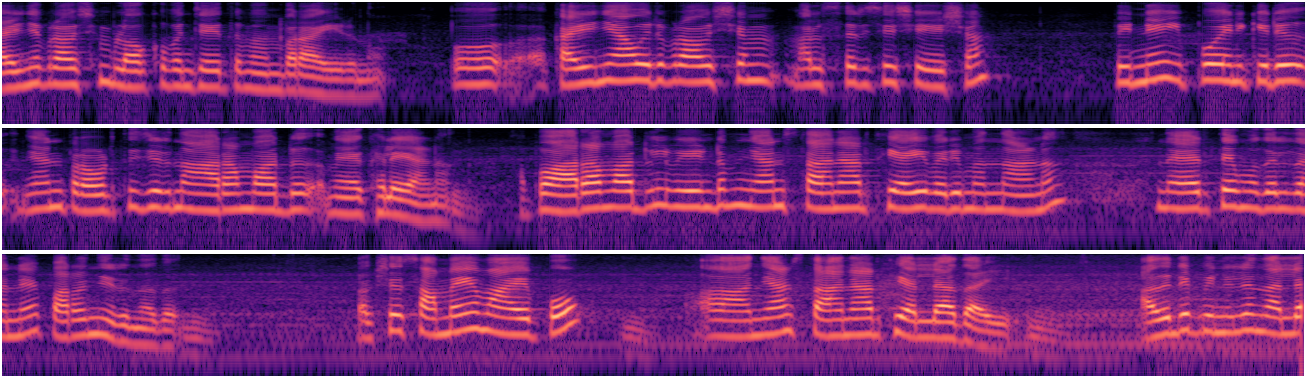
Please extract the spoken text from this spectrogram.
കഴിഞ്ഞ പ്രാവശ്യം ബ്ലോക്ക് പഞ്ചായത്ത് മെമ്പറായിരുന്നു. അപ്പോൾ കഴിഞ്ഞ ആ ഒരു പ്രാവശ്യം മത്സരിച്ച ശേഷം പിന്നെ ഇപ്പോൾ എനിക്കൊരു ഞാൻ പ്രവർത്തിച്ചിരുന്ന ആറാം വാർഡ് മേഖലയാണ്. അപ്പോൾ ആറാം വാർഡിൽ വീണ്ടും ഞാൻ സ്ഥാനാർത്ഥിയായി വരുമെന്നാണ് നേരത്തെ മുതൽ തന്നെ പറഞ്ഞിരുന്നത്. പക്ഷെ സമയമായപ്പോൾ ഞാൻ സ്ഥാനാർത്ഥി അല്ലാതായി. അതിന്റെ പിന്നിൽ നല്ല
